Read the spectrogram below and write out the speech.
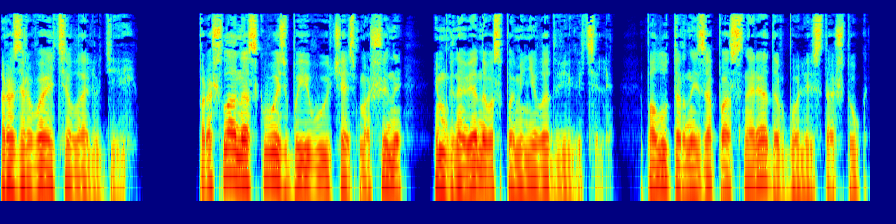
разрывая тела людей. Прошла насквозь боевую часть машины и мгновенно воспламенила двигатель. Полуторный запас снарядов, более ста штук,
